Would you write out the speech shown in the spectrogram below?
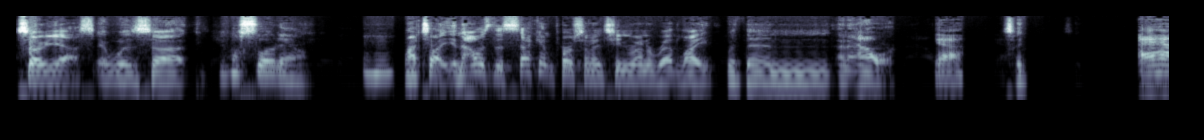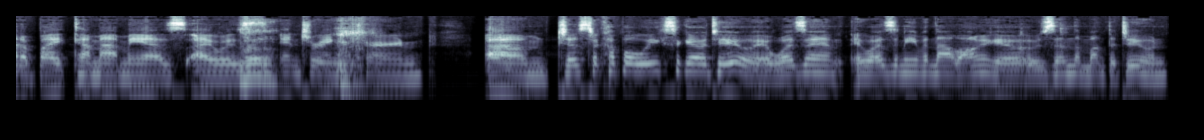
So yes, it was. Uh, people slow down. Much like, and I was the second person I'd seen run a red light within an hour. Yeah. I had a bike come at me as I was entering a turn. Um, just a couple of weeks ago too. It wasn't it wasn't even that long ago. It was in the month of June.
